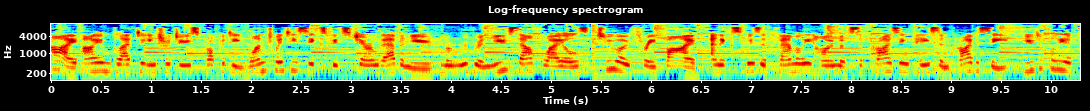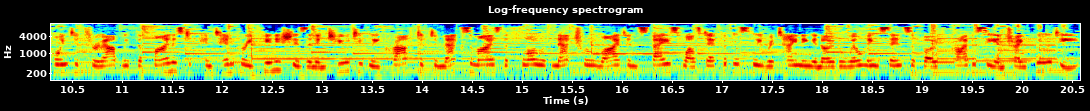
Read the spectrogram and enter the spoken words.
Hi, I am glad to introduce property 126 Fitzgerald Avenue, Maroubra, New South Wales, 2035, an exquisite family home of surprising peace and privacy, beautifully appointed throughout with the finest of contemporary finishes and intuitively crafted to maximize the flow of natural light and space whilst effortlessly retaining an overwhelming sense of both privacy and tranquility.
